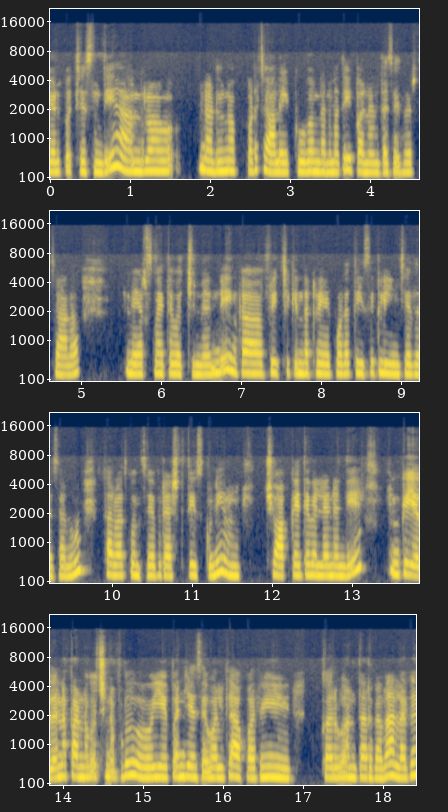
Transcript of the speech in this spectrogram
ఏడుపు వచ్చేసింది. అందులో నడుము నొప్పి కూడా చాలా ఎక్కువగా ఉందన్నమాట. ఈ పని అంతా చేసేసరికి చాలా నీరసం అయితే వచ్చిందండి. ఇంకా ఫ్రిడ్జ్ కింద ట్రే కూడా తీసి క్లీన్ చేసేసాను. తర్వాత కొంతసేపు రెస్ట్ తీసుకుని షాప్కి అయితే వెళ్ళానండి. ఇంకా ఏదైనా పండుగ వచ్చినప్పుడు ఏ పని చేసే వాళ్ళకి ఆ పని కరువు అంటారు కదా అలాగే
